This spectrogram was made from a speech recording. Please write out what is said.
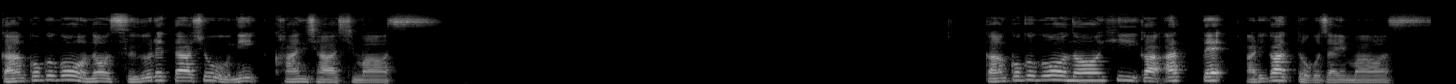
韓国語の優れた賞に感謝します。韓国語の日があってありがとうございます。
